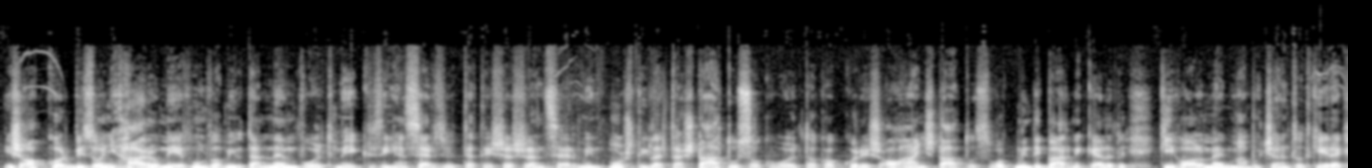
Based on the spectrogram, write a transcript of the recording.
És akkor bizony három év múlva, miután nem volt még ilyen szerződtetéses rendszer, mint most, illetve státuszok voltak akkor, és ahány státusz volt, mindig bárni kellett, hogy kihal meg, már bocsánatot kérek,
